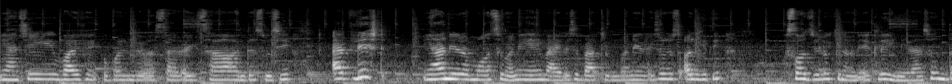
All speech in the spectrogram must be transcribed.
यहाँ चाहिँ वाइफाईको पनि व्यवस्था रहेछ। अनि त्यसपछि एटलिस्ट यहाँनिर म छु भने यहीँ बाहिर चाहिँ बाथरुम पनि रहेछ जस अलिकति सजिलो किनभने एक्लै हिँडिरहेको छु नि त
